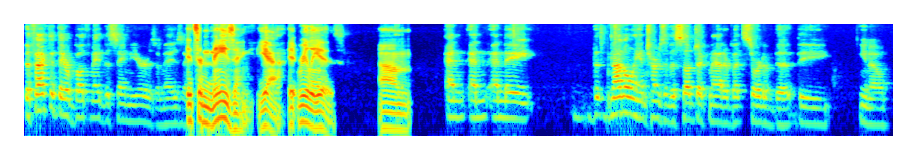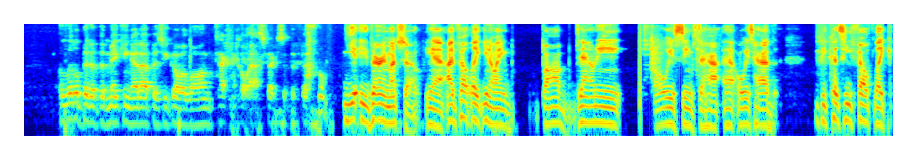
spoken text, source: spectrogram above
The fact that they were both made the same year is amazing. It's amazing. Yeah, it really uh, is. Um, and and and they not only in terms of the subject matter, but sort of the the you know a little bit of the making it up as you go along, technical aspects of the film. Yeah, very much so. Yeah, I felt like you know, I Bob Downey always seems to have always had because he felt like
